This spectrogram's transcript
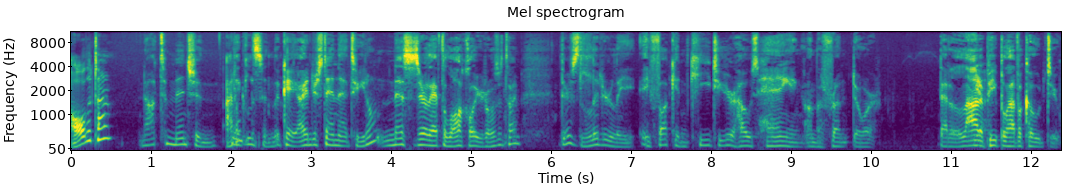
All the time? Not to mention, I I like, don't- listen, okay, I understand that too. You don't necessarily have to lock all your doors all the time. There's literally a fucking key to your house hanging on the front door that a lot of people have a code to.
